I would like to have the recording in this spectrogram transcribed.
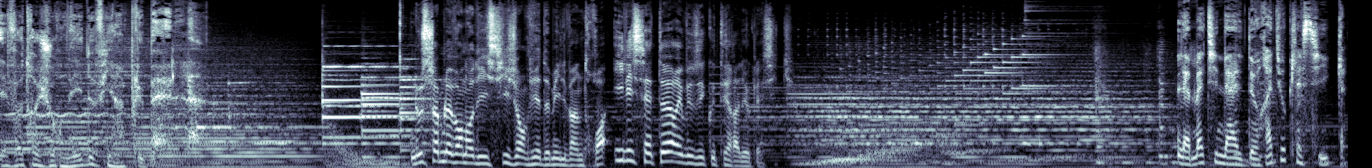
et votre journée devient plus belle. Nous sommes le vendredi 6 janvier 2023. Il est 7h et vous écoutez Radio Classique. La matinale de Radio Classique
